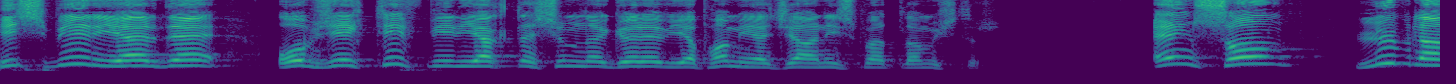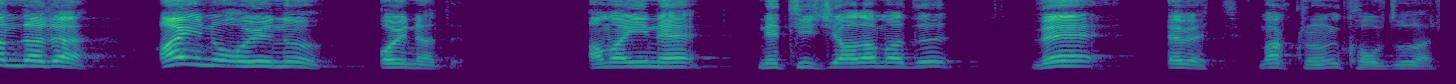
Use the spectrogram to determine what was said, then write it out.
hiçbir yerde objektif bir yaklaşımla görev yapamayacağını ispatlamıştır. En son Lübnan'da da aynı oyunu oynadı. Ama yine netice alamadı ve evet Macron'u kovdular.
